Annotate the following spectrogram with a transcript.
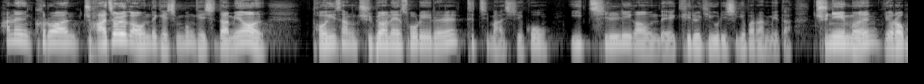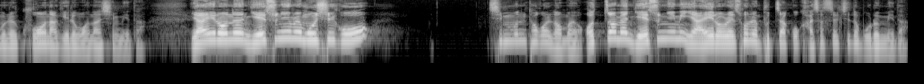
하는 그러한 좌절 가운데 계신 분 계시다면 더 이상 주변의 소리를 듣지 마시고 이 진리 가운데 귀를 기울이시기 바랍니다. 주님은 여러분을 구원하기를 원하십니다. 야이로는 예수님을 모시고 집문턱을 넘어요. 어쩌면 예수님이 야이로의 손을 붙잡고 가셨을지도 모릅니다.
